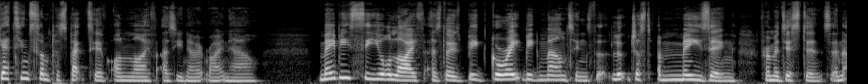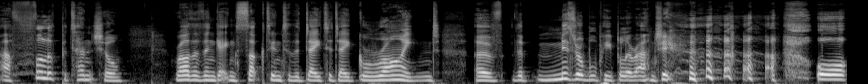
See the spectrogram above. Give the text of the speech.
getting some perspective on life as you know it right now. Maybe see your life as those big, great big mountains that look just amazing from a distance and are full of potential rather than getting sucked into the day to day grind of the miserable people around you. or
